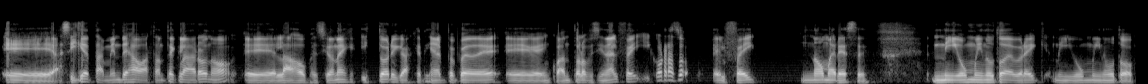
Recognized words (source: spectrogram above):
Eh, así que también deja bastante claro ¿no? Eh, las objeciones históricas que tiene el PPD eh, en cuanto a la oficina del FEI. Y con razón, el FEI no merece ni un minuto de break, ni un minuto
